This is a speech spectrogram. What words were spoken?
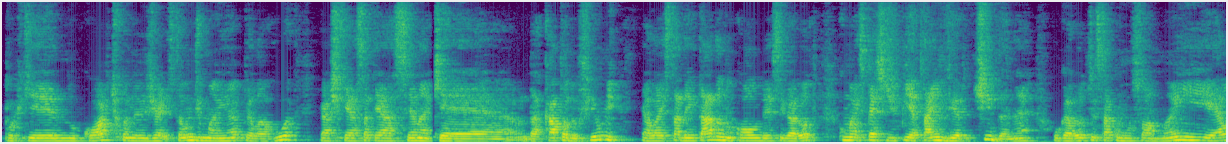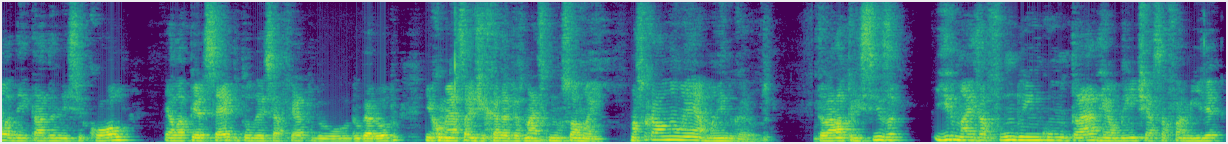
porque no corte, quando eles já estão de manhã pela rua, eu acho que essa até a cena que é da capa do filme, ela está deitada no colo desse garoto com uma espécie de pietá invertida, né? O garoto está como sua mãe e ela deitada nesse colo, ela percebe todo esse afeto do, do garoto e começa a agir cada vez mais como sua mãe. Mas só que ela não é a mãe do garoto. Então ela precisa ir mais a fundo e encontrar realmente essa família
